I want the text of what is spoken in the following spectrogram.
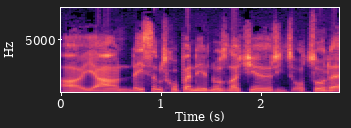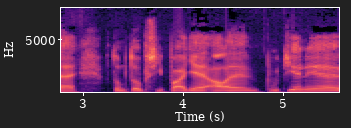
A já nejsem schopen jednoznačně říct, o co jde v tomto případě, ale Putin je,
